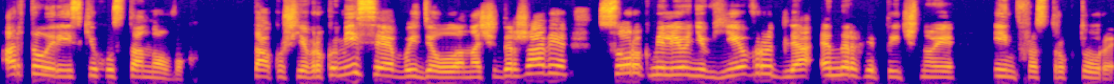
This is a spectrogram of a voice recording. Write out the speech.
артилерійських установок. Також Єврокомісія виділила нашій державі 40 мільйонів євро для енергетичної інфраструктури.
